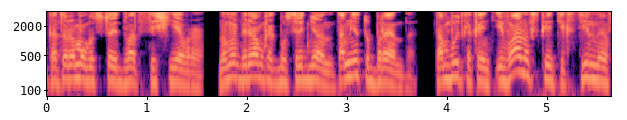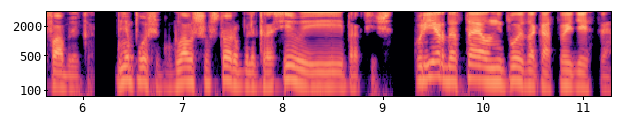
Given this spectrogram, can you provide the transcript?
которые могут стоить 20 тысяч евро, но мы берем как бы усредненно. Там нету бренда. Там будет какая-нибудь Ивановская текстильная фабрика. Мне пофигу. Главное, чтобы шторы были красивые и практичные. Курьер доставил не твой заказ, твои действия.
